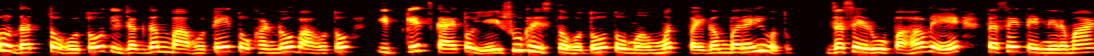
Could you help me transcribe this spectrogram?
तो दत्त होतो ती जगदंबा होते तो खंडोबा होतो इतकेच काय तो येशू ख्रिस्त होतो तो मोहम्मद पैगंबरही होतो। जसे रूप हवे तसे ते निर्माण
